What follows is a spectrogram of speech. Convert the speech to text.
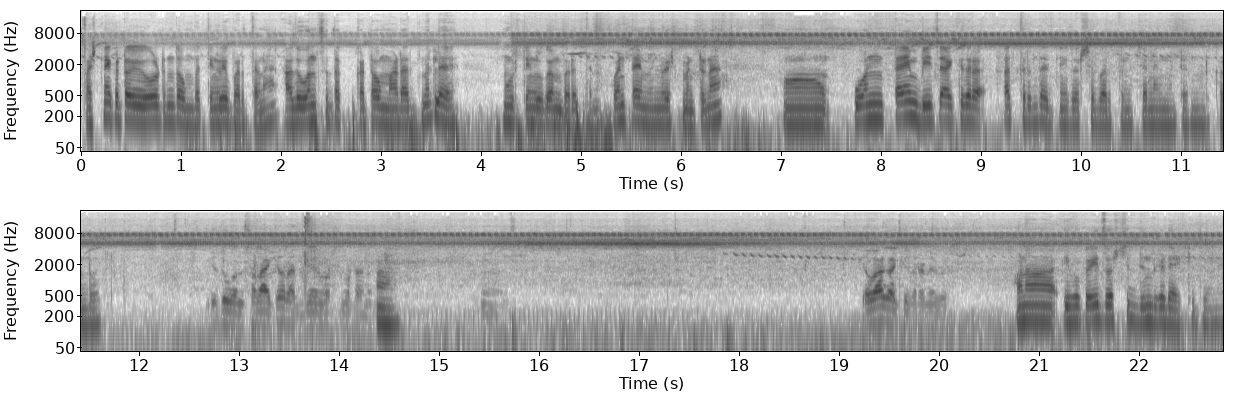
ಫಸ್ಟ್ನೇ ಕಟಾವು ಏಳರಿಂದ ಒಂಬತ್ತು ತಿಂಗಳಿಗೆ ಬರ್ತಾನೆ ಅದು ಒಂದು ಸಲ ಕಟಾವು ಮಾಡಾದಮೇಲೆ ಮೂರು ತಿಂಗಳಿಗೊಮ್ಮೆ ಬರುತ್ತಾನೆ ಒನ್ ಟೈಮ್ ಇನ್ವೆಸ್ಟ್ಮೆಂಟನ್ನು ಒಂದು ಒನ್ ಟೈಮ್ ಬೀಜ ಹಾಕಿದ್ರೆ ಹತ್ತರಿಂದ ಹದಿನೈದು ವರ್ಷ ಬರ್ತಾನೆ ಚೆನ್ನಾಗಿ ಮೇಂಟೈನ್ ಮಾಡ್ಕೊಂಡು ಹೋದ್ರೆ. ಇದು ಒಂದು ಸಲ ಹಾಕಿದ್ರೆ ಹದಿನೈದು ವರ್ಷ ಮಟನ ಹಾಂ. ಯಾವಾಗ ಹಾಕಿದ್ರ ನೀವು ಅಣ್ಣ ಇವಾಗ ಐದು ವರ್ಷದ ಹಿಂದ್ಗಡೆ ಹಾಕಿದ್ದೀವಿ ಅಣ್ಣ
